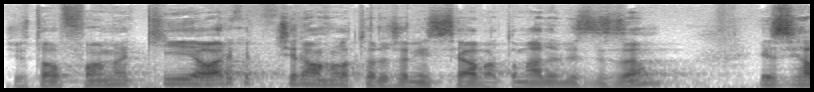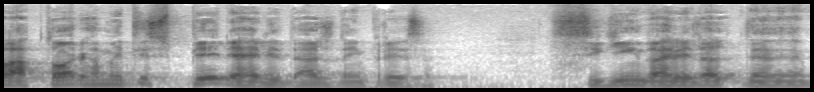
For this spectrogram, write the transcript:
De tal forma que a hora que eu tirar um relatório gerencial para tomar a decisão, esse relatório realmente espelha a realidade da empresa, seguindo a realidade, né,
